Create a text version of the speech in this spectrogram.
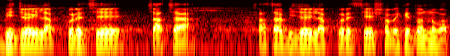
বিজয় লাভ করেছে চাচা। চাচা বিজয় লাভ করেছে। সবাইকে ধন্যবাদ।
